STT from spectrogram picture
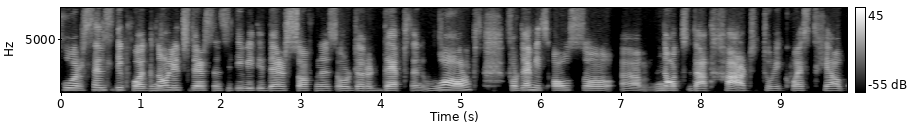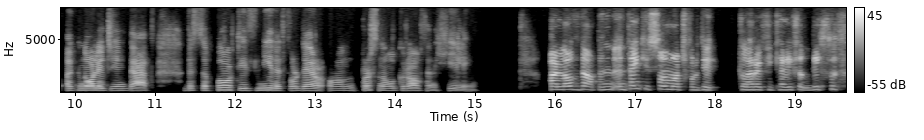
who are sensitive, who acknowledge their sensitivity, their softness, or their depth and warmth, for them it's also um, not that hard to request help, acknowledging that the support is needed for their own personal growth and healing. I love that, and, and thank you so much for the clarification. This was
